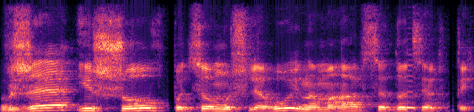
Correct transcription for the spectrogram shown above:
вже ішов по цьому шляху і намагався досягти.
